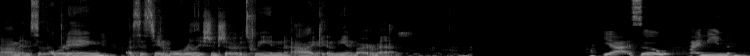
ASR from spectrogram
um, and supporting a sustainable relationship between ag and the environment? Yeah, so I mean,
